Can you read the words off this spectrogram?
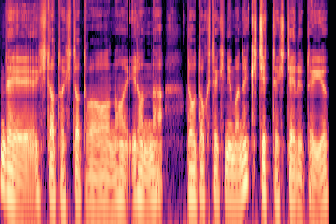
で人と人とのいろんな道徳的にもねきちっとしているという。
